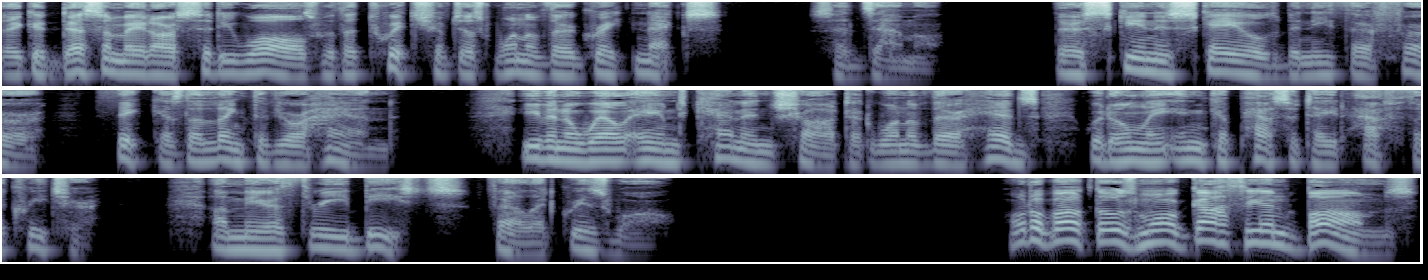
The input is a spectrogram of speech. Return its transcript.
They could decimate our city walls with a twitch of just one of their great necks, said Zamel. Their skin is scaled beneath their fur, thick as the length of your hand. Even a well-aimed cannon shot at one of their heads would only incapacitate half the creature a mere three beasts fell at Griswold. What about those Morgothian bombs?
